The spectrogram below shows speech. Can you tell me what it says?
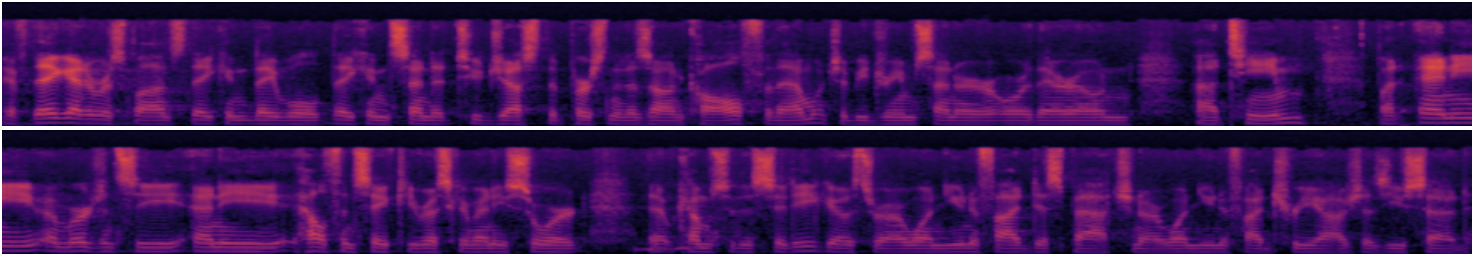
If they get a response, they can, they will, they can send it to just the person that is on call for them, which would be Dream Center or their own uh, team. But any emergency, any health and safety risk of any sort that comes to the city goes through our one unified dispatch and our one unified triage, as you said,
